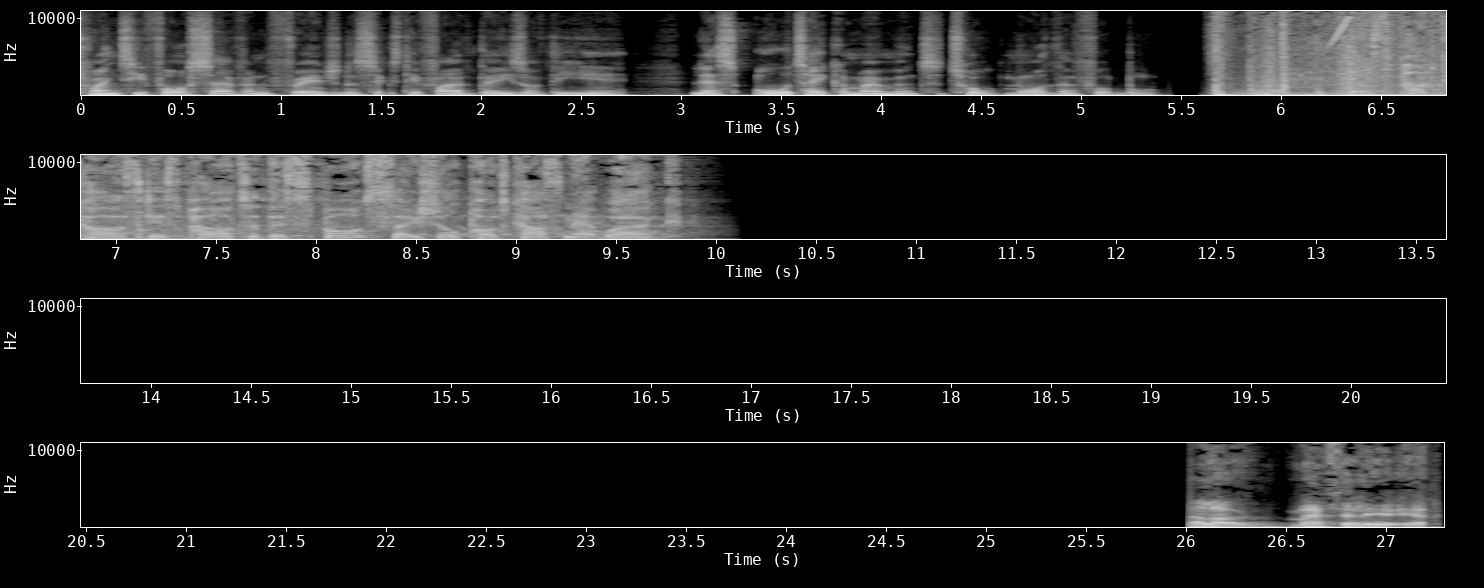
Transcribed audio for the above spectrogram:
24 7, 365 days of the year. Let's all take a moment to talk more than football. This podcast is part of the Sports Social Podcast Network. Hello, Matt Elliott here.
